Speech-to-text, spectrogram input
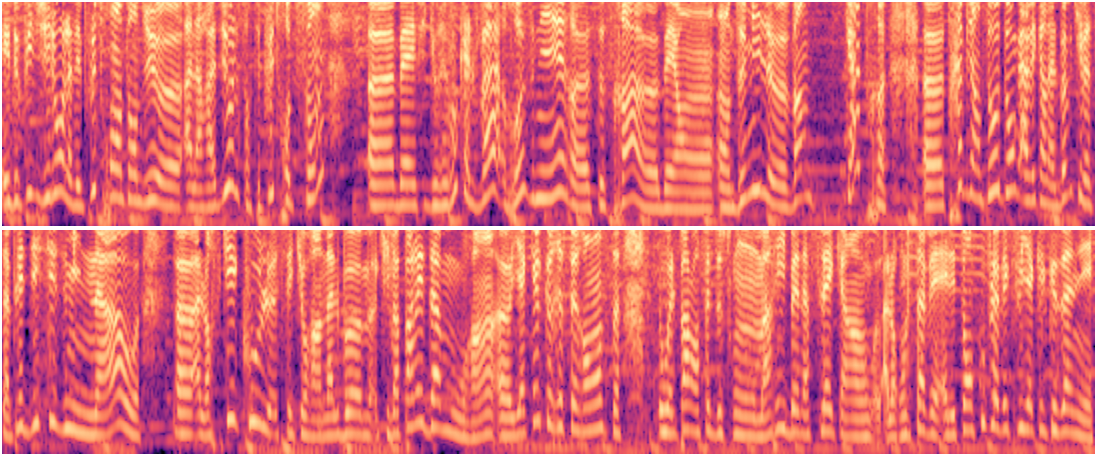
Et depuis Gilo, on l'avait plus trop entendu euh, à la radio, elle sortait plus trop de sons. Euh, ben, figurez-vous qu'elle va revenir. Ce sera euh, ben, en, en 2024, euh, très bientôt, donc avec un album qui va s'appeler This Is Me Now. Euh, alors, ce qui est cool, c'est qu'il y aura un album qui va parler d'amour. hein. Euh, Il y a quelques références où elle parle en fait de son mari Ben Affleck. hein. Alors, on le savait, elle était en couple avec lui il y a quelques années.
